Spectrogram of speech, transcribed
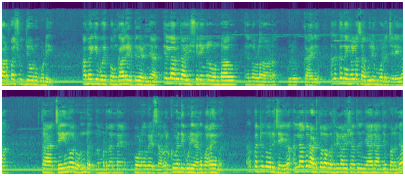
കർമ്മശുദ്ധിയോടുകൂടി അമ്മയ്ക്ക് പോയി പൊങ്കാല ഇട്ട് കഴിഞ്ഞാൽ എല്ലാവിധ ഐശ്വര്യങ്ങളും ഉണ്ടാകും എന്നുള്ളതാണ് ഒരു കാര്യം. അതൊക്കെ നിങ്ങളുടെ സൗകര്യം പോലെ ചെയ്യുക. ചെയ്യുന്നവരുണ്ട്. നമ്മുടെ തന്നെ ഫോളോവേഴ്സ് അവർക്ക് വേണ്ടി കൂടിയാണ് പറയുന്നത്. പറ്റുന്നവർ ചെയ്യുക. അല്ലാത്തൊരു അടുത്തുള്ള ഭദ്രകാളി ക്ഷേത്രത്തിൽ ഞാൻ ആദ്യം പറഞ്ഞ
